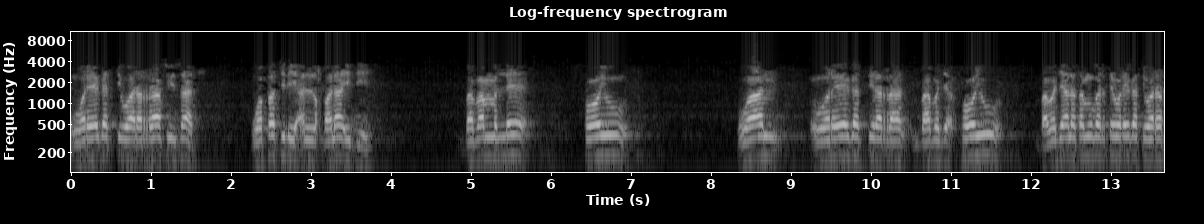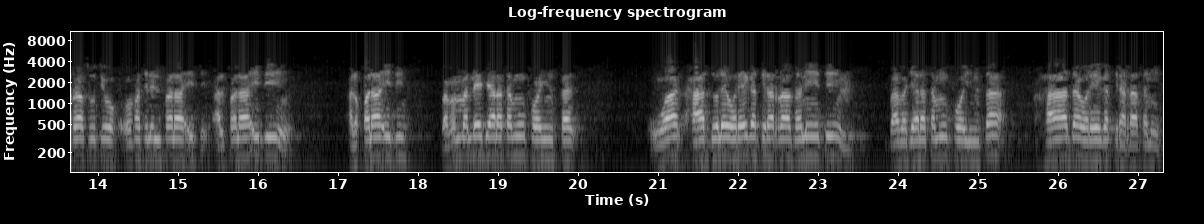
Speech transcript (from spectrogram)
وريغتي ورراس إساتي وفتل القلائد باب أما اللي فويو وان wareegatti rarraan fooyuu baba jaalatamuu gartee wareegatti wararraasuuti wafatil alfalaa'idi alfalaa'idi alqalaa'idi baba mallee jaalatamuu fooyinsa waan haaddolee wareegatti rarraasaniiti baba jaalatamuu fooyinsa haada wareegatti rarraasaniiti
